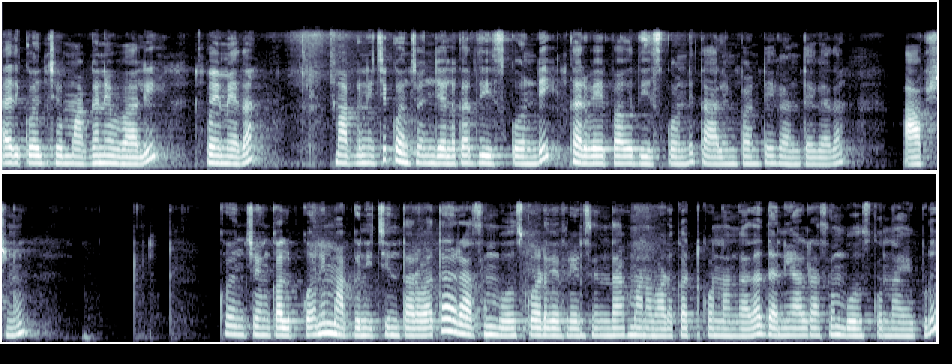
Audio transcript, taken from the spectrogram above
అది కొంచెం మగ్గనివ్వాలి పొయ్యి మీద. మగ్గనిచ్చి కొంచెం జీలకర్ర తీసుకోండి కరివేపాకు తీసుకోండి తాలింపు అంటే అంతే కదా ఆప్షను. కొంచెం కలుపుకొని మగ్గనిచ్చిన తర్వాత రసం పోసుకోవడమే ఫ్రెండ్స్ ఇందాక మనం వడకట్టుకున్నాం కదా ధనియాల రసం పోసుకున్నాం ఇప్పుడు.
